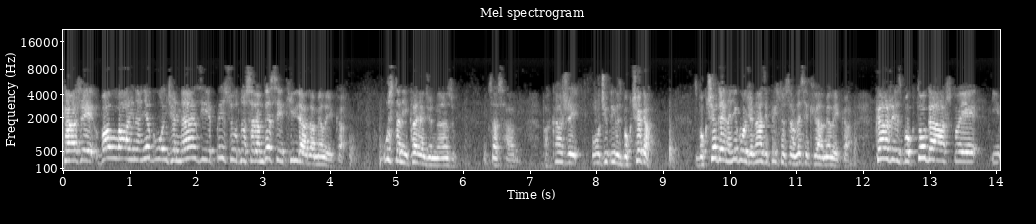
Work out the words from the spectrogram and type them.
Kaže, vallahi na njegovoj dženazi je prisutno 70.000 meleka. Ustani i klanjaj dženazu sa sahabom. Pa kaže, o Džibril, zbog čega? Zbog čega je na njegovoj dženazi prisutno 70.000 meleka? Kaže, zbog toga što je i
